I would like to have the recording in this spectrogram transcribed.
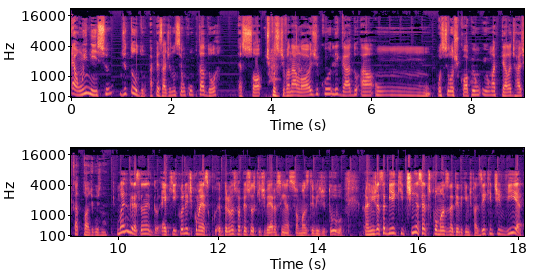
é um início de tudo. Apesar de não ser um computador, é só dispositivo analógico ligado a um osciloscópio e uma tela de raios catódicos, né? O mais engraçado é que quando a gente começa, pelo menos para pessoas que tiveram assim as famosas TVs de tubo, a gente já sabia que tinha certos comandos na TV que a gente fazia que a gente via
